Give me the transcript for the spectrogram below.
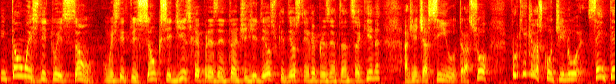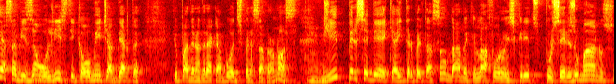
Então, uma instituição, uma instituição que se diz representante de Deus, porque Deus tem representantes aqui, né? A gente assim o traçou. Por que, que elas continuam sem ter essa visão holística ou mente aberta que o Padre André acabou de expressar para nós? De perceber que a interpretação dada que lá foram escritos por seres humanos,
